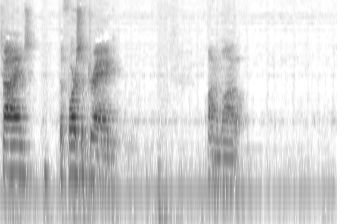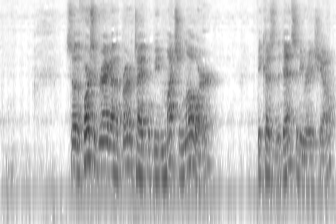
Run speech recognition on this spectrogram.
times the force of drag on the model. So the force of drag on the prototype will be much lower because of the density ratio.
